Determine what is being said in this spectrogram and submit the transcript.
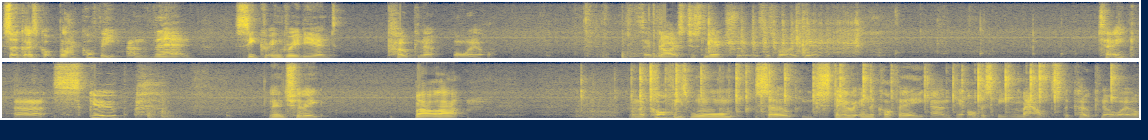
So guys, got black coffee and then secret ingredient, coconut oil. So guys, just literally, this is what I do. Take a scoop, literally about that, and the coffee's warm, so you stir it in the coffee and it obviously melts the coconut oil.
